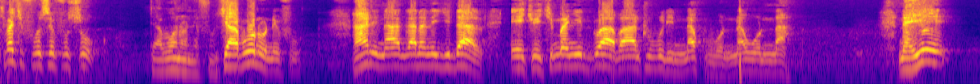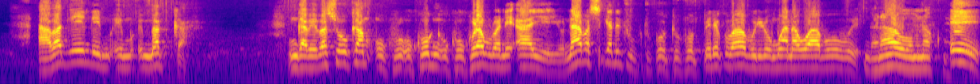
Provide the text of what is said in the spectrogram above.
kiba kifuuse fusuuku kyabwononefu ali n'agaana ne jidaal ekyo ekimanyiddwa abantu buli nnaku bonna wonna. Naye abagenda em- em- e makka nga be basooka oku- oku- oku- okulabulwa ne aya eyo n'abasigadde tu- tuko- tukopere kubabulira omwana waabwe nga naawe omunaku Eh,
